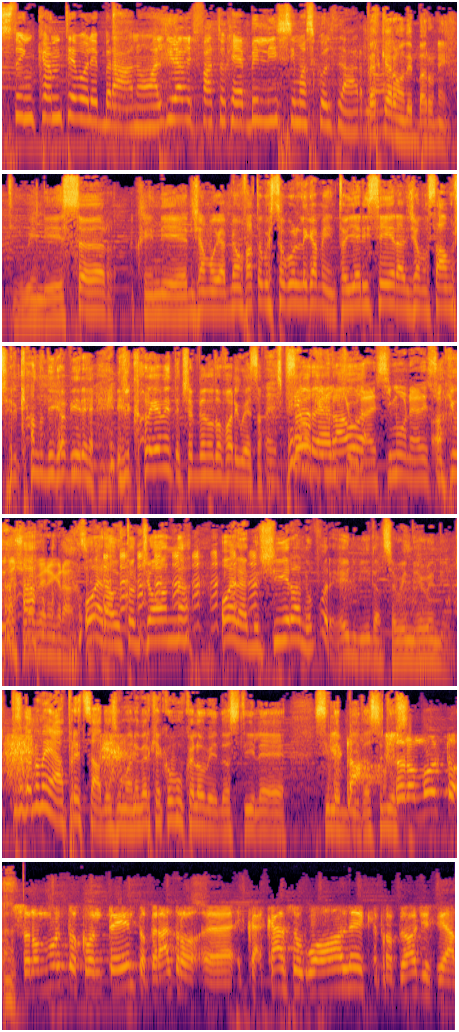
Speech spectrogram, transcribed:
questo incantevole brano? Al di là del fatto che è bellissimo ascoltarlo. Perché erano dei baronetti, quindi Sir, quindi diciamo che abbiamo fatto questo collegamento. Ieri sera diciamo stavamo cercando di capire il collegamento e ci è venuto fuori questo. Eh, speriamo Sir che non era chiuda. o- eh, Simone adesso chiudici, va bene, grazie. O era Elton John, o era Ed Sheeran, oppure i Beatles. Quindi, quindi. Secondo me ha apprezzato Simone perché comunque lo vedo stile, stile No, Beatles. sono molto, Eh. sono molto contento, peraltro eh, ca- caso vuole che proprio oggi sia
